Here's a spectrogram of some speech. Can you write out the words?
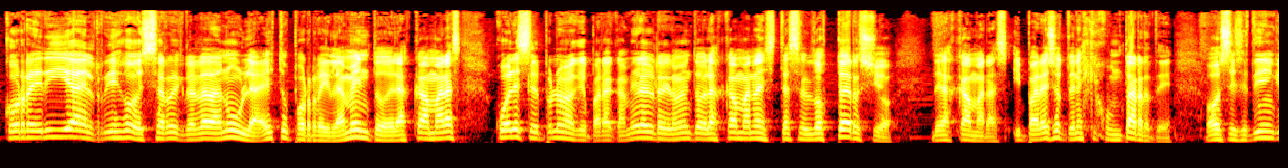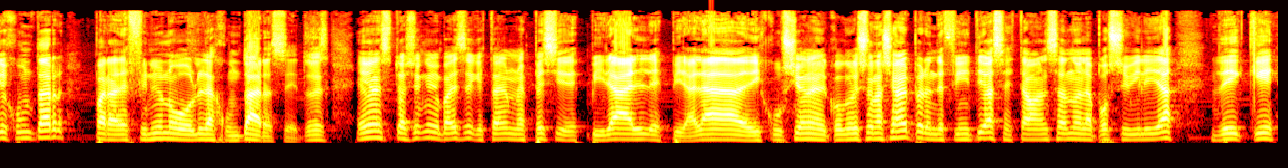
correría el riesgo de ser declarada nula. Esto por reglamento de las cámaras. ¿Cuál es el problema? Que para cambiar el reglamento de las cámaras necesitas el dos tercios de las cámaras y para eso tenés que juntarte. O sea, se tienen que juntar para definir no volver a juntarse. Entonces, es una situación que me parece que está en una especie de espiral, espiralada de discusión en el Congreso Nacional, pero en definitiva se está avanzando en la posibilidad de que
